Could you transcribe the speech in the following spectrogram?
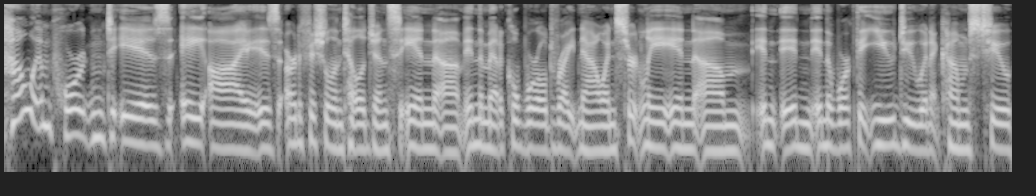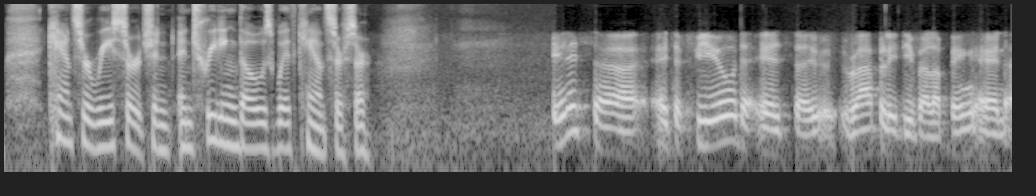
How important is AI, is artificial intelligence in um, in the medical world right now, and certainly in, um, in, in in the work that you do when it comes to cancer research and, and treating those with cancer, sir? It is uh, it's a field that is uh, rapidly developing, and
